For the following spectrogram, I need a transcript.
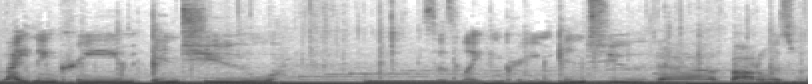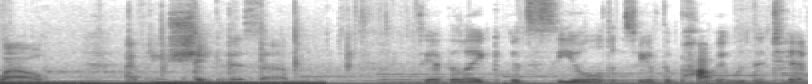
lightening cream into this is lightening cream into the bottle as well. After you shake this up. So you have to like it's sealed so you have to pop it with the tip.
